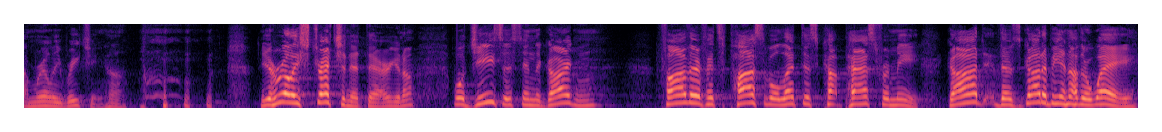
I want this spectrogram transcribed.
I'm really reaching, huh? You're really stretching it there, you know. Well, Jesus in the garden, Father, if it's possible, let this cup pass from me. God, there's got to be another way.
